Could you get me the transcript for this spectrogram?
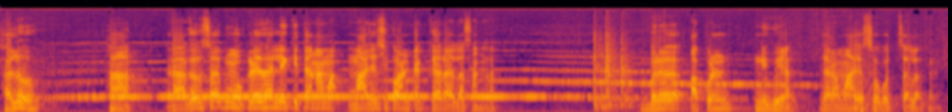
हॅलो. हां. राघव साहेब मोकळे झाले की त्यांना माझ्याशी कॉन्टॅक्ट करायला सांगा. बरं आपण निघूया. जरा माझ्यासोबत चला तुम्ही.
